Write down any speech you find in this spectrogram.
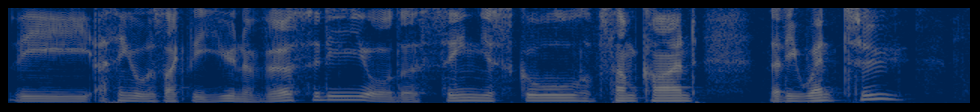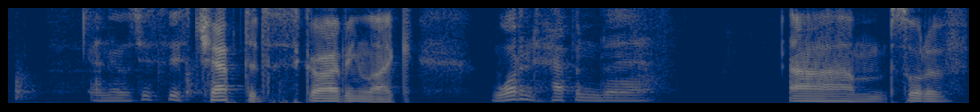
the I think it was like the university or the senior school of some kind that he went to. And there was just this chapter describing like what had happened there um sort of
